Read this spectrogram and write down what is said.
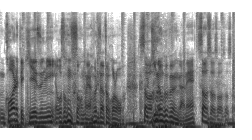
ん。壊れて消えずにオゾン層の破れたところをそう。浮きの部分がね。そうそうそうそうそう。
